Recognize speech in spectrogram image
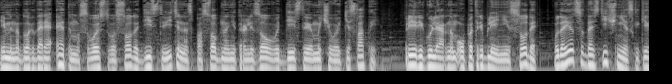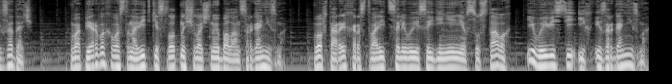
Именно благодаря этому свойству сода действительно способна нейтрализовывать действие мочевой кислоты. При регулярном употреблении соды удается достичь нескольких задач. Во-первых, восстановить кислотно-щелочной баланс организма. Во-вторых, растворить солевые соединения в суставах и вывести их из организма.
